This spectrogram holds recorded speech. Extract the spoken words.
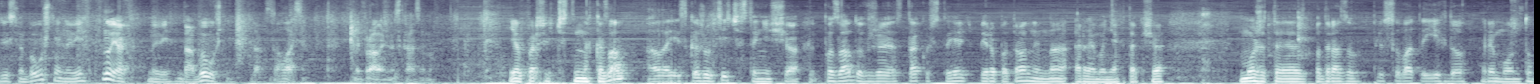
Звісно, беушні нові. Ну як нові? Да, беушні. Да, согласен. Неправильно сказано. Я в перших частинах казав, але і скажу в цій частині, що позаду вже також стоять піропатрони на ременях, так що можете одразу плюсувати їх до ремонту,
